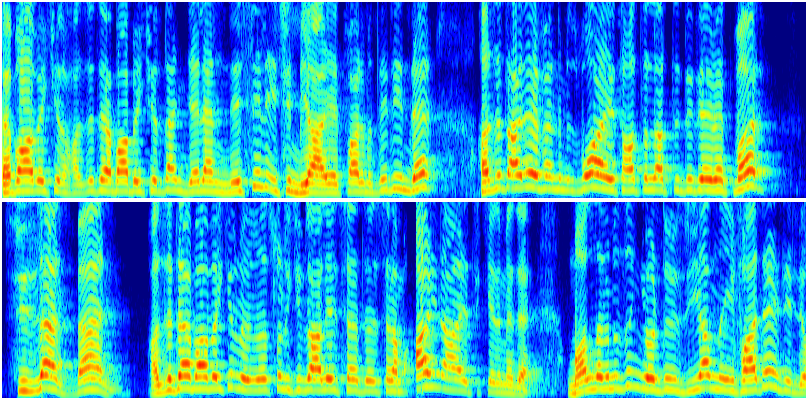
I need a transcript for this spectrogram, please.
Ebu Bekir, Hz. Ebu Bekir'den gelen nesil için bir ayet var mı dediğinde Hz. Ali Efendimiz bu ayeti hatırlattı dedi evet var. Sizler ben Hz. Ebu Bekir ve Resul-i Kibriya Aleyhisselatü Vesselam aynı ayeti kerimede mallarımızın gördüğü ziyanla ifade edildi.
